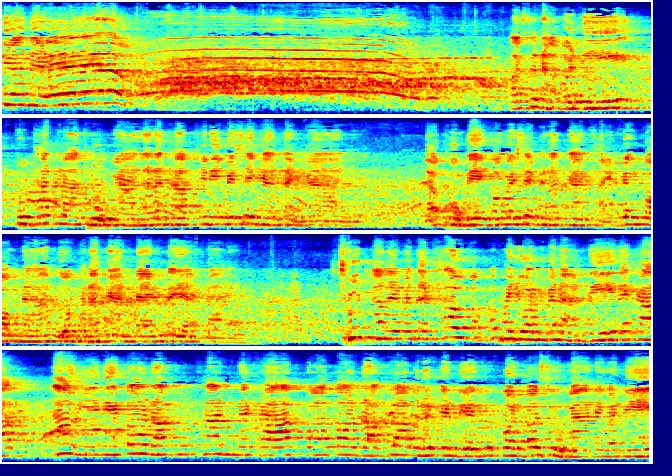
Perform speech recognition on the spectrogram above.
เดือนหน่อยเร็วลักษณะวันนี้ทุกท่านมาถูกงานแล้วนะครับ ที่นี่ไม่ใช่งานแต่งงาน แล้วผมเองก็ไม่ใช่พนักงานขายเครื่องกรองน้ำหรือพนักงานแบงค์แต่อย่างใดชุดอะไรมันจะเข้ากับภาพยนตร์ขนาดนี้นะครับ อ้าวยินดีต้อนรับทุกท่านนะครับ ก็ต้อนรับยอดมนุษย์เงินเดือนทุกคนเข้าสู่งานในวันนี้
